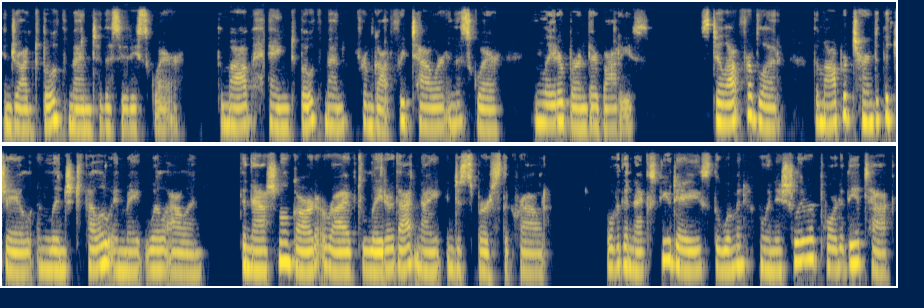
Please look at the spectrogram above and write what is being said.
and dragged both men to the city square. The mob hanged both men from Gottfried Tower in the square and later burned their bodies. Still out for blood, the mob returned to the jail and lynched fellow inmate Will Allen. The National Guard arrived later that night and dispersed the crowd. Over the next few days, the woman who initially reported the attack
